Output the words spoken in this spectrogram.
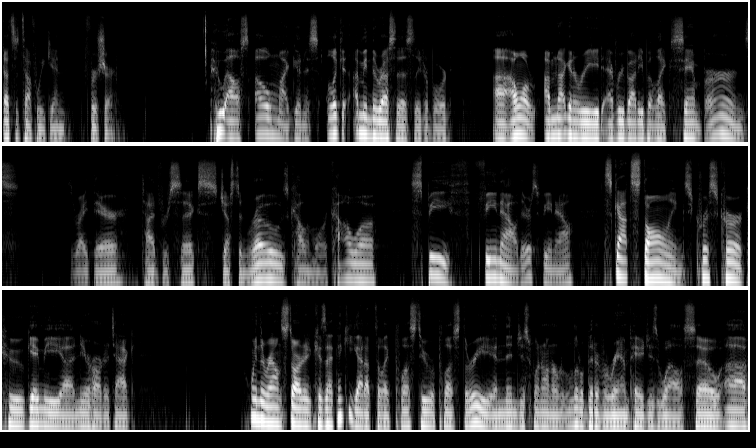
That's a tough weekend for sure. Who else? Oh my goodness! Look at I mean the rest of this leaderboard. Uh, I won't. I'm not gonna read everybody, but like Sam Burns is right there, tied for six. Justin Rose, Collin Morikawa, Spieth, Finau. There's Finau. Scott Stallings, Chris Kirk, who gave me a near heart attack when the round started because I think he got up to like plus two or plus three, and then just went on a little bit of a rampage as well. So uh,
